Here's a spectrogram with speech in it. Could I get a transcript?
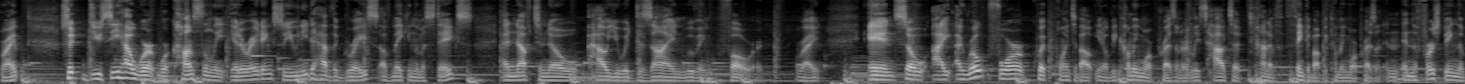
right? So do you see how we're we're constantly iterating? So you need to have the grace of making the mistakes enough to know how you would design moving forward, right? And so I, I wrote four quick points about you know becoming more present, or at least how to kind of think about becoming more present. And, and the first being the,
